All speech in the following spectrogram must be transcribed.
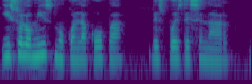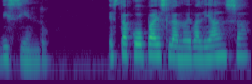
Hizo lo mismo con la copa después de cenar, diciendo, Esta copa es la nueva alianza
